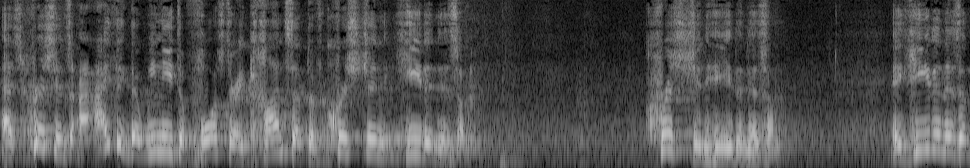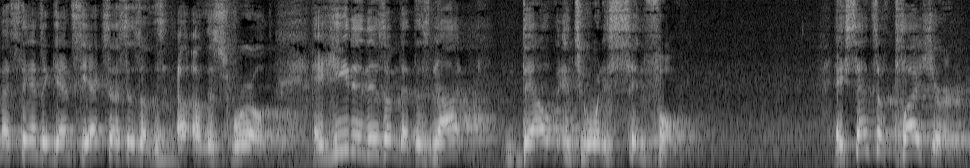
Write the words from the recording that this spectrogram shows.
As Christians, I think that we need to foster a concept of Christian hedonism. Christian hedonism. A hedonism that stands against the excesses of, this, of this world. A hedonism that does not delve into what is sinful. A sense of pleasure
